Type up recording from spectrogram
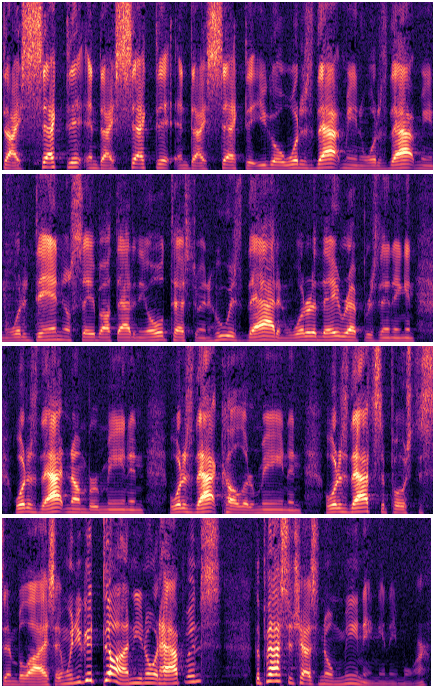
dissect it and dissect it and dissect it. You go, what does that mean? What does that mean? What did Daniel say about that in the Old Testament? Who is that? And what are they representing? And what does that number mean? And what does that color mean? And what is that supposed to symbolize? And when you get done, you know what happens? The passage has no meaning anymore.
